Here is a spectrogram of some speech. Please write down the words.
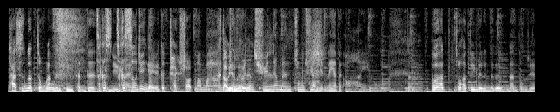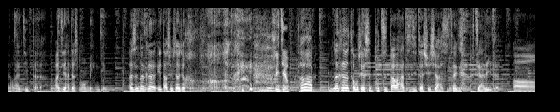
他是那种让人心疼的这个这个时候就应该有一个 track shot，妈妈 导演人群那么中间要眼泪一被，哦。然后他坐他对面的那个男同学，我还记得，我还记得他叫什么名字，但是那个一到学校就 睡觉他那个同学是不知道他自己在学校还是在家里的哦，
